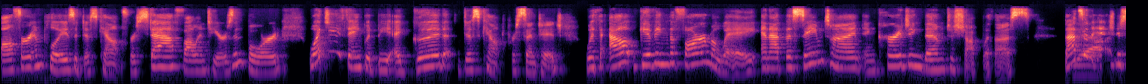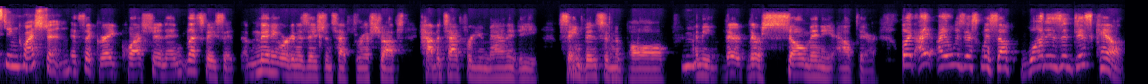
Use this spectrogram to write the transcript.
offer employees a discount for staff, volunteers, and board. What do you think would be a good discount percentage without giving the farm away and at the same time encouraging them to shop with us? That's Yeah. an interesting question. It's a great question. And let's face it, many organizations have thrift shops, Habitat for Humanity, St. Vincent de Paul. Mhm. I mean, there, there are so many out there. But I, I always ask myself, what is a discount?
